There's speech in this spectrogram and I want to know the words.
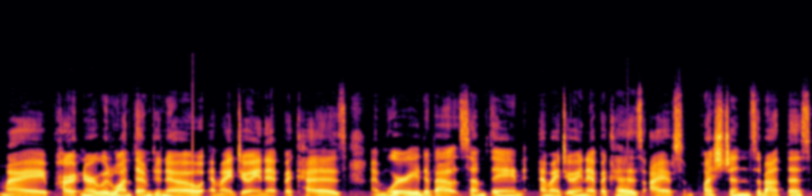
my partner would want them to know? Am I doing it because I'm worried about something? Am I doing it because I have some questions about this?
